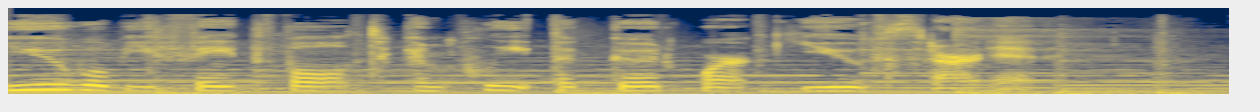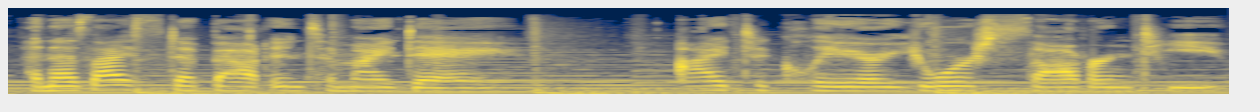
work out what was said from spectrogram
You will be faithful to complete the good work you've started. And as I step out into my day, I declare your sovereignty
